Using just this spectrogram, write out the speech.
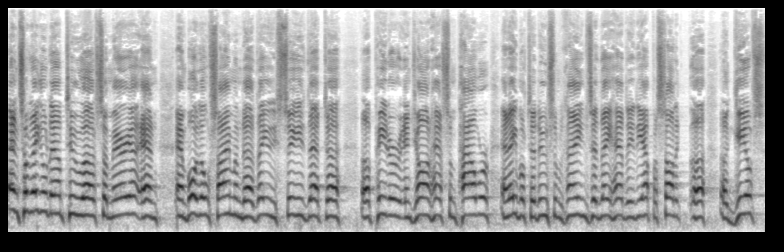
And so they go down to uh, Samaria, and and boy, those Simon, uh, they see that uh, uh, Peter and John have some power and able to do some things, and they had the, the apostolic uh, gifts.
